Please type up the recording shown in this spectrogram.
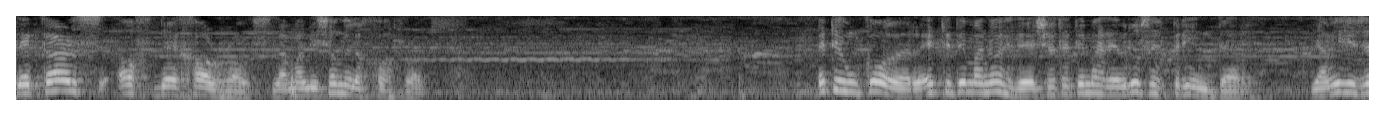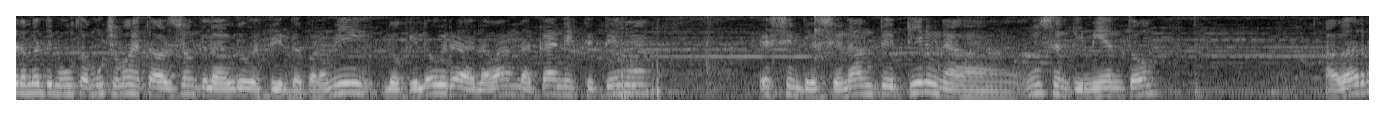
The Curse of the Hot Rocks, la maldición de los Hot Rocks. Este es un cover, este tema no es de ellos, este tema es de Bruce Sprinter. Y a mí sinceramente me gusta mucho más esta versión que la de Bruce Sprinter. Para mí lo que logra la banda acá en este tema es impresionante, tiene una, un sentimiento. A ver.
